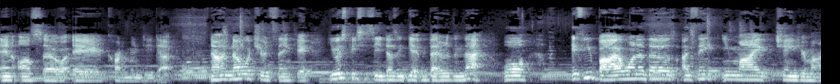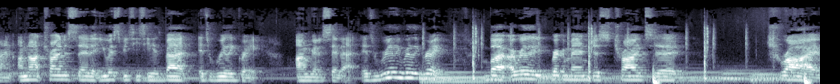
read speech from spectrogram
and also a Cartamundi deck. Now I know what you're thinking, USPCC doesn't get better than that. Well, if you buy one of those, I think you might change your mind. I'm not trying to say that USPCC is bad, it's really great. I'm gonna say that. It's really, really great. But I really recommend just try to try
